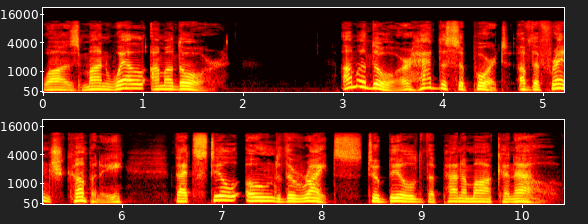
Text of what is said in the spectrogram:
was Manuel Amador. Amador had the support of the French company that still owned the rights to build the Panama Canal.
